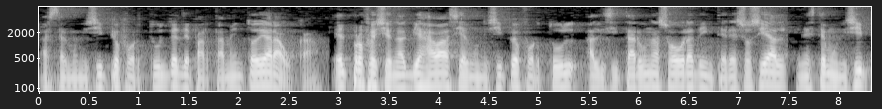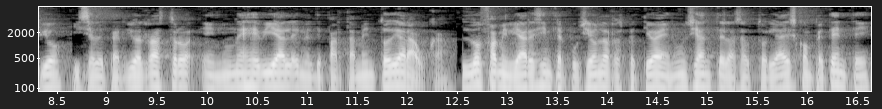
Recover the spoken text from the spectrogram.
hasta el municipio Fortul del departamento de Arauca. El profesional viajaba hacia el municipio Fortul a licitar unas obras de interés social en este municipio y se le perdió el rastro en un eje vial en el departamento de Arauca. Los familiares interpusieron la respectiva denuncia ante las autoridades competentes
